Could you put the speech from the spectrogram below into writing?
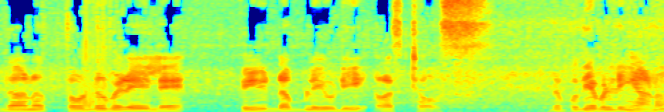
ഇതാണ് തൊടുപുഴയിലെ P W D rest house. ഇത് പുതിയ ബിൽഡിംഗ് ആണ്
